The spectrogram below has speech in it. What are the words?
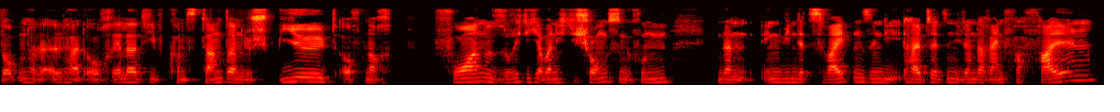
Dortmund hat halt auch relativ konstant dann gespielt, oft nach vorne, so richtig aber nicht die Chancen gefunden. Und dann irgendwie in der zweiten sind die Halbzeit sind die dann da rein verfallen,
